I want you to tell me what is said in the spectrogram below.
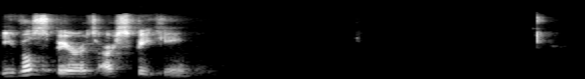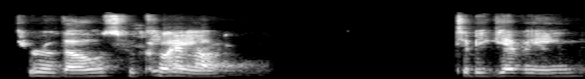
evil spirits are speaking through those who claim to be giving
